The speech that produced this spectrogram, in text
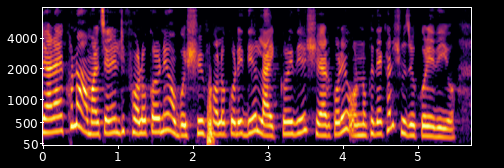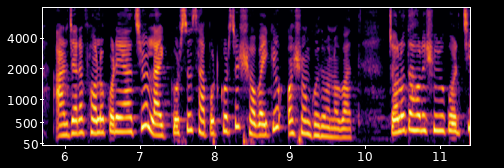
যারা এখনও আমার চ্যানেলটি ফলো করেনি, অবশ্যই ফলো করে দিও লাইক করে দিও শেয়ার করে অন্যকে দেখার সুযোগ করে দিও। আর যারা ফলো করে আছো লাইক করছ সাপোর্ট করছ, সবাইকে অসংখ্য ধন্যবাদ। চলো তাহলে শুরু করছি।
